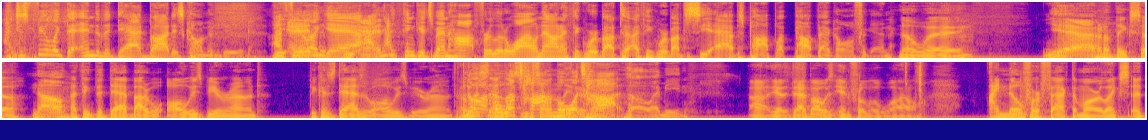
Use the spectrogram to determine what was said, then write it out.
I just feel like the end of the dad bod is coming, dude. I feel end? like yeah, I, I think it's been hot for a little while now, and I think we're about to. I think we're about to see abs pop up, pop back off again. No way. Yeah. I don't think so. no. I think the dad bod will always be around because dads will always be around. no, Unless, but unless what's hot? But what's hot though? I mean, Uh, yeah, the dad bod was in for a little while. I know for a fact Amara likes a,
